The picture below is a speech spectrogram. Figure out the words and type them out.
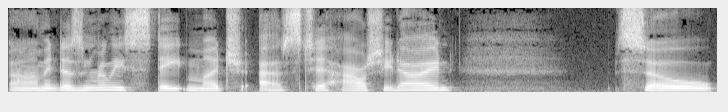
Um, it doesn't really state much as to how she died, so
